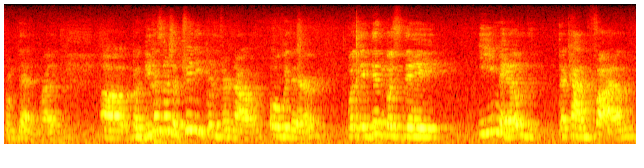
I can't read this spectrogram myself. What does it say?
from then, right? Uh, but because there's a 3D printer now over there, what they did was they emailed the CAD file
